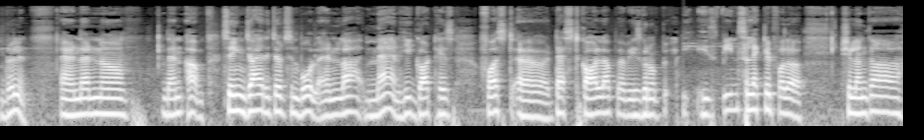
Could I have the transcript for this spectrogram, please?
brilliant. And then then um, seeing Jhye Richardson bowl and la, man he got his first uh, test call up uh, he's gonna he's been selected for the Sri Lanka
